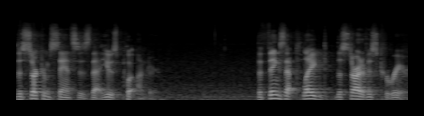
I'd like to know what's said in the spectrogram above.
the circumstances that he was put under, the things that plagued the start of his career.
